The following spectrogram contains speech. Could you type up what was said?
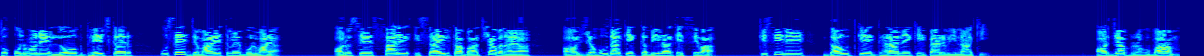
تو انہوں نے لوگ بھیج کر اسے جماعت میں بلوایا اور اسے سارے اسرائیل کا بادشاہ بنایا اور یہودا کے قبیلہ کے سوا کسی نے داؤد کے گھرانے کی پیروی نہ کی۔ اور جب رہوبام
